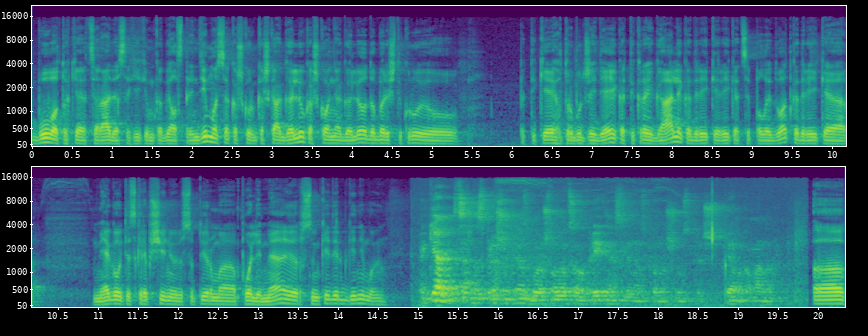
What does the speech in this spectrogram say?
buvo tokie atsiradę, sakykime, kad gal sprendimuose kažkur kažką galiu, kažko negaliu, dabar iš tikrųjų patikėjo turbūt žaidėjai, kad tikrai gali, kad reikia, reikia atsipalaiduoti, kad reikia mėgautis krepšiniu visų pirma polime ir sunkiai dirbti gynyboje. Kiek akcentas prieš rungtynes buvo išnaudoti savo priekinės linijos panašumus prieš pieno komandą? A,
